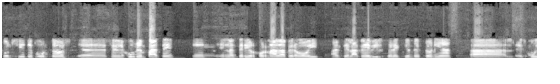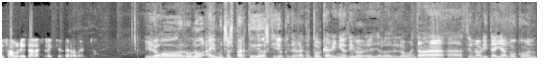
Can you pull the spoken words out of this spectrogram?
con siete puntos, eh, se dejó un empate en, la anterior jornada, pero hoy, ante la débil selección de Estonia, ah, es muy favorita la selección de Roberto. Y luego, Rulo, hay muchos partidos que yo, de verdad, con todo el cariño digo, eh, ya lo, lo comentaba hace una horita y algo con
